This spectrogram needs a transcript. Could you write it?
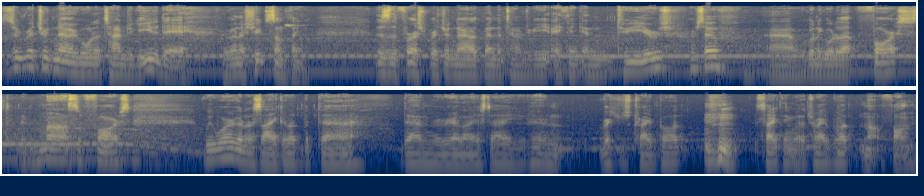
So Richard I are going to Tandragee today. We're going to shoot something. This is the first Richard and I have been to Tandragee, I think, in two years or so. Uh, we're going to go to that forest, like massive forest. We were going to cycle it, but uh, then we realised I um, Richard's tripod, cycling with a tripod, not fun.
